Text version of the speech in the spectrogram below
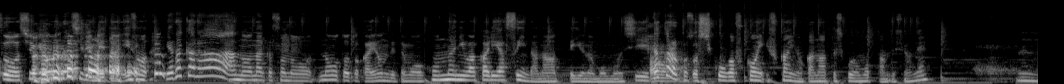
そう修行なしでメタにそう。いやだからあのなんかそのノートとか読んでてもこんなに分かりやすいんだなっていうのも思うしだからこそ思考が深い深いのかなってすごい思ったんですよね。うん、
